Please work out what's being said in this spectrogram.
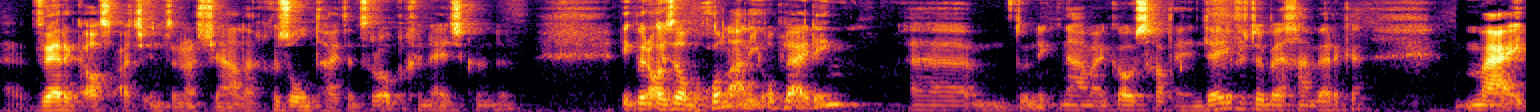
het werk als arts internationale gezondheid en tropengeneeskunde. Ik ben ooit wel begonnen aan die opleiding. Ehm, toen ik na mijn coachschap in Deventer ben gaan werken. Maar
